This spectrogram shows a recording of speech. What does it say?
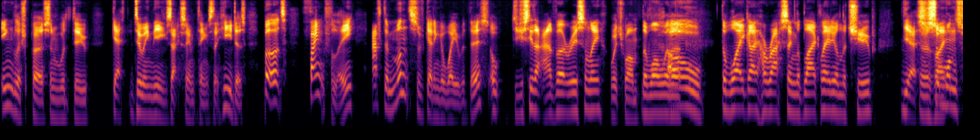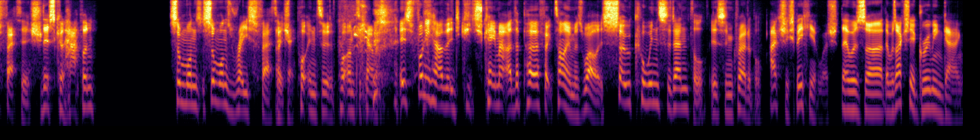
English person would do, get doing the exact same things that he does. But thankfully, after months of getting away with this, oh, Did you see that advert recently? which one? The one with Oh, the white guy harassing the black lady on the tube. yes, was like- someone's fetish. This could happen. Someone's someone's race fetish Okay. put into put onto camera. it's funny how just came out at the perfect time as well. It's so coincidental. It's incredible. Actually, speaking of which, there was uh, there was actually a grooming gang,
